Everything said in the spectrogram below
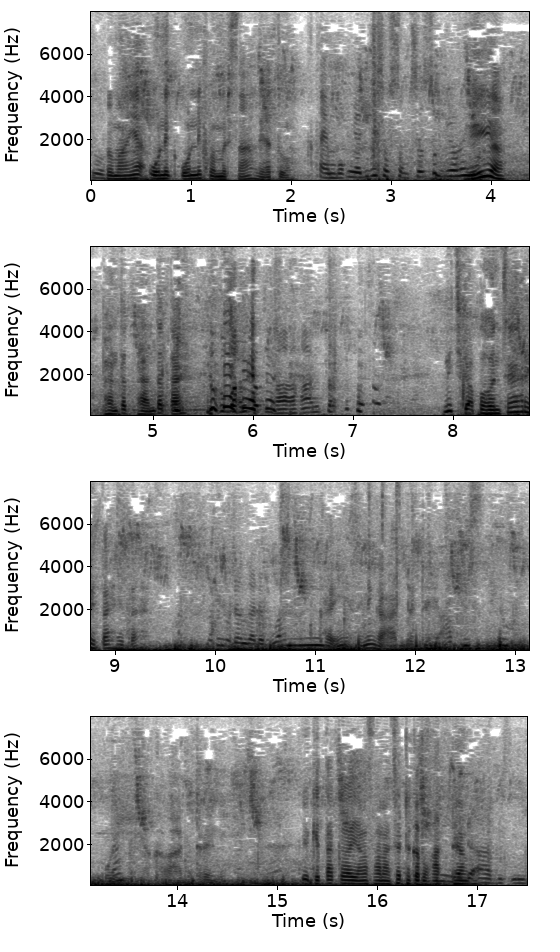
Rumahnya unik-unik pemirsa, lihat tuh. Temboknya juga sesuk-sesuk ya ya. Iya, bantet-bantet teh. Bantet bantet. Ini juga pohon ceri teh, ini, teh. Tapi udah nggak ada buahnya. Kayaknya sini nggak ada deh. Habis itu. Oh iya, nggak ada ini. Yuk kita ke yang sana aja dekat Ini ladang. udah habis ini.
